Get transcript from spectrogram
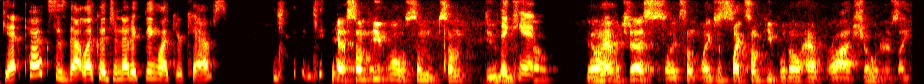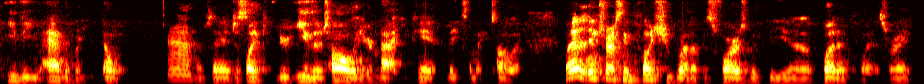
get pecs? Is that like a genetic thing, like your calves? yeah, some people, some some do. They can't. Don't, they don't have a chest. Like some, like just like some people don't have broad shoulders. Like either you have them or you don't. Uh, You know what I'm saying just like you're either tall or you're not. You can't make somebody taller. Well, that's an interesting point you brought up as far as with the uh, butt implants, right?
